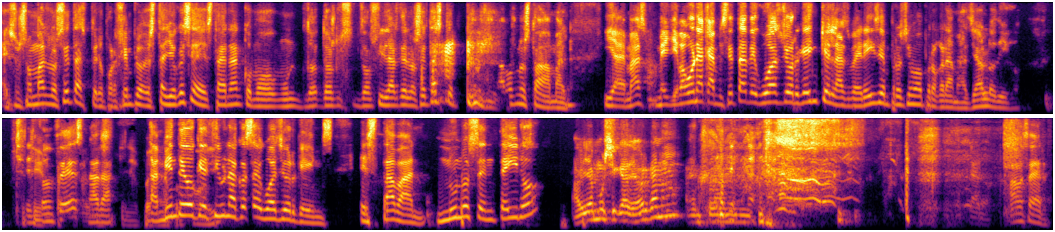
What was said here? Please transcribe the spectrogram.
esos son más losetas, pero por ejemplo, esta yo qué sé, esta eran como un- dos, dos filas de losetas que digamos, no estaba mal. Y además me llevaba una camiseta de What's Your Game que las veréis en próximos programas, ya os lo digo. Entonces, nada. pues, También tengo que decir una cosa de What's Your Games. Estaban Nuno Senteiro, ¿Había música de órgano? En plan, Vamos a ver,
